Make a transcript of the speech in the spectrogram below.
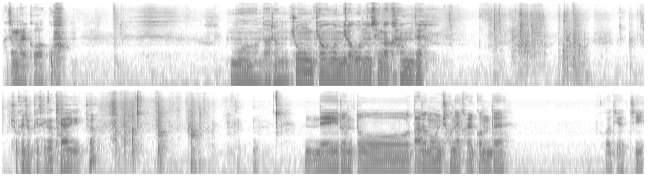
아작 날것 같고. 뭐 나름 좋은 경험이라고는 생각하는데. 좋게 좋게 생각해야겠죠? 내일은 또 다른 온천에 갈 건데 어디였지?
